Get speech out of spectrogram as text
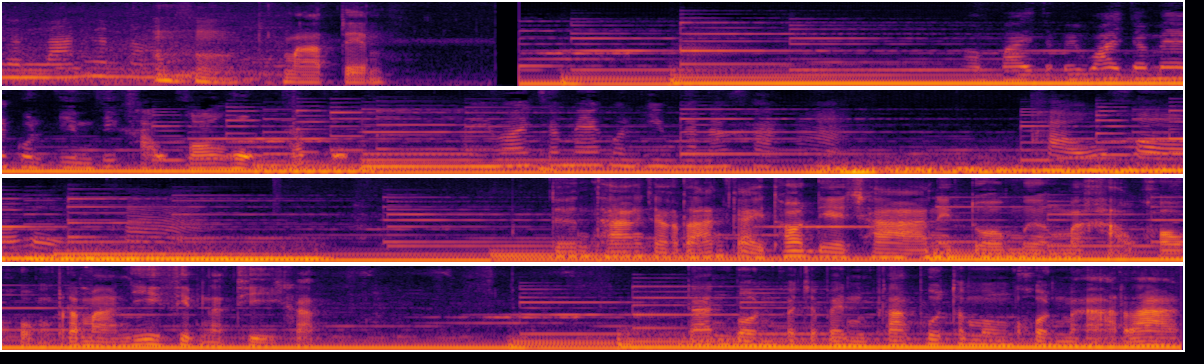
เงินล้านเงินล้านอื้อหือมาเต็ม จะไปไหว้เจ้าแม่กวนอิมที่เขาคอหงครับผมไปไหว้เจ้าแม่กวนอิมกันนะคะเขาคอหงค่ะ เดินทางจากร้านไก่ทอดเดชาในตัวเมืองมาเขาคอหงประมาณ 20 นาทีครับ ด้านบนก็จะเป็นพระพุทธมงคลมหาราช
